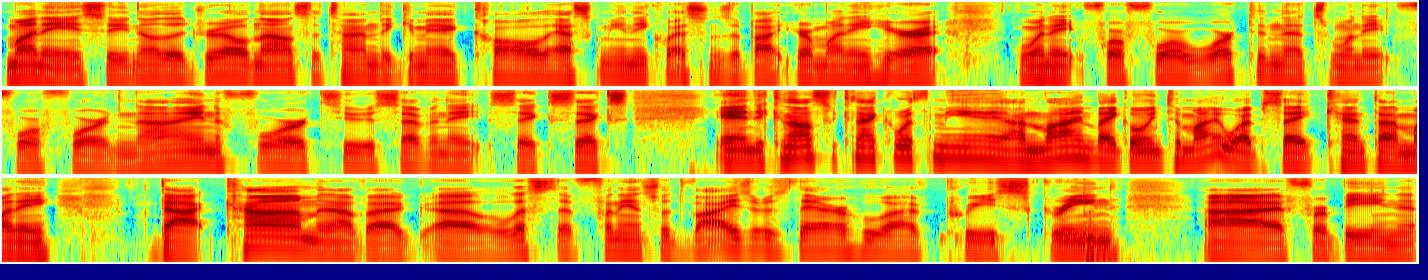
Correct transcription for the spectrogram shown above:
money. So you know the drill. Now it's the time to give me a call. Ask me any questions about your money here at 1 844 Wharton. That's 1 844 942 7866. And you can also connect with me online by going to my website, kentonmoney.com. And I have a, a list of financial advisors there who I've pre screened uh, for being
